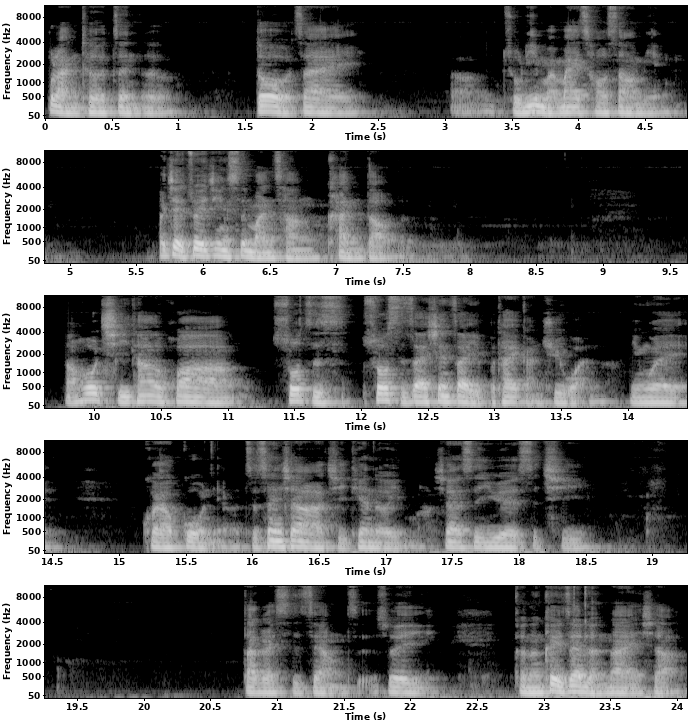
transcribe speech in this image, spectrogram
布兰特正二都有在呃主力买卖超上面，而且最近是蛮常看到的。然后其他的话，说只是说实在，现在也不太敢去玩了，因为快要过年了，只剩下几天而已嘛。现在是一月十七，大概是这样子，所以可能可以再忍耐一下。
